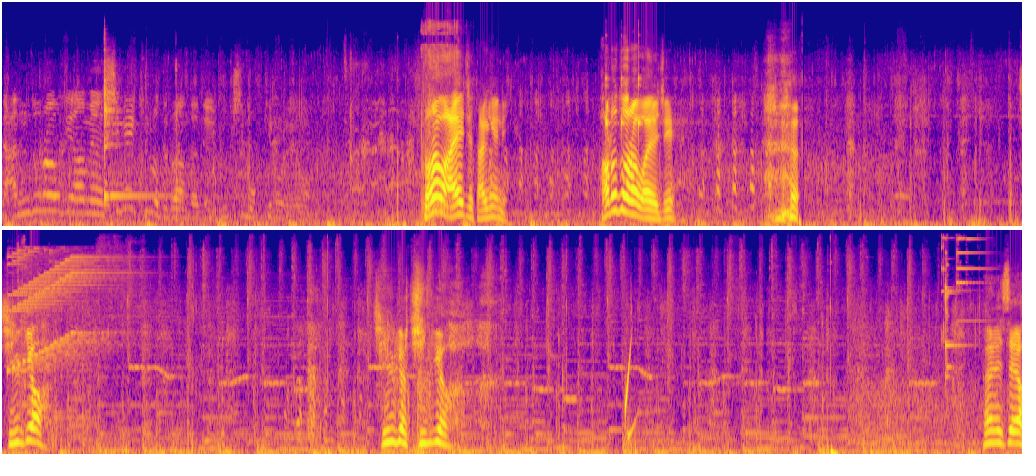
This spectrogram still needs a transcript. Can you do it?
안 돌아오게 하면 11kg 늘어난다는데 65kg래요. 돌아와야지, 당연히. 바로 돌아와야지. 즐겨. 즐겨, 즐겨. 편히세요.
